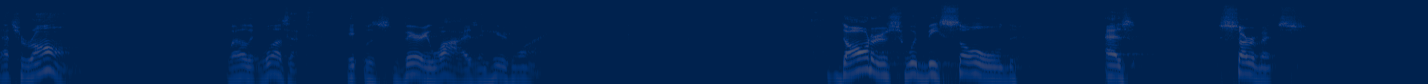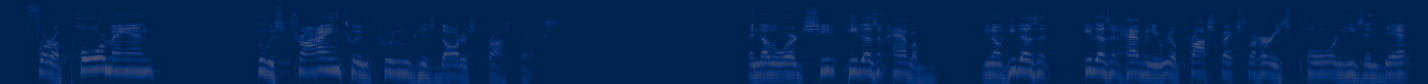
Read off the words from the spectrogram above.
That's wrong. Well, it wasn't. It was very wise, and here's why. Daughters would be sold as servants for a poor man who is trying to improve his daughter's prospects. In other words, she, he doesn't have a, you know, he doesn't, he doesn't have any real prospects for her. He's poor and he's in debt.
